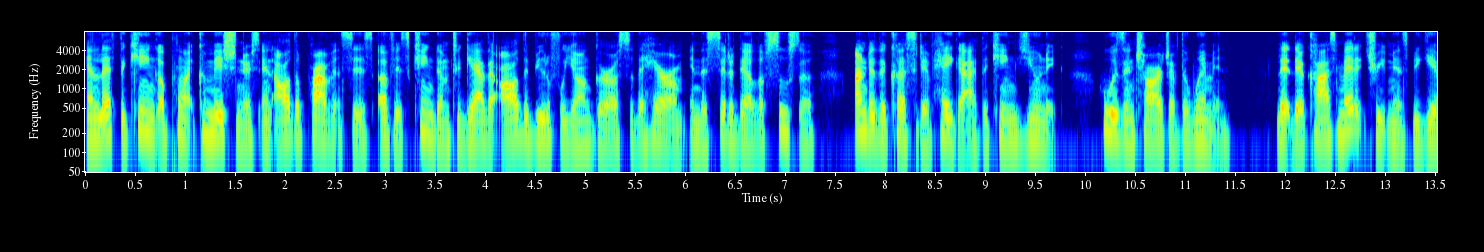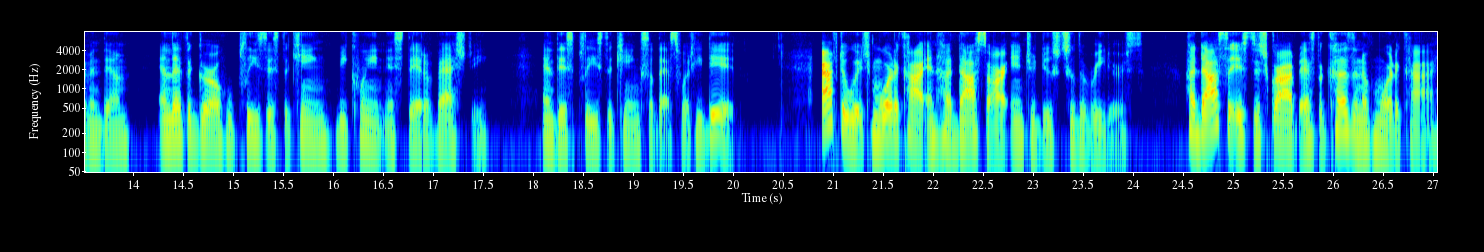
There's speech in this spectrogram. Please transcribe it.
and let the king appoint commissioners in all the provinces of his kingdom to gather all the beautiful young girls to the harem in the citadel of Susa under the custody of Hegai, the king's eunuch, who is in charge of the women. Let their cosmetic treatments be given them, and let the girl who pleases the king be queen instead of Vashti. And this pleased the king, so that's what he did. After which, Mordecai and Hadassah are introduced to the readers. Hadassah is described as the cousin of Mordecai.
